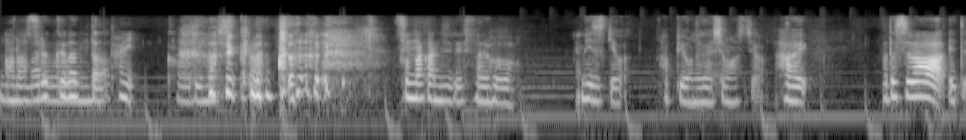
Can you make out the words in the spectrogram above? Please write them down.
うんあら丸くなったはい。変わりました。丸くな そんな感じです。なるほど。水木は発表お願いします、じゃあ。はい。私は、えっと、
